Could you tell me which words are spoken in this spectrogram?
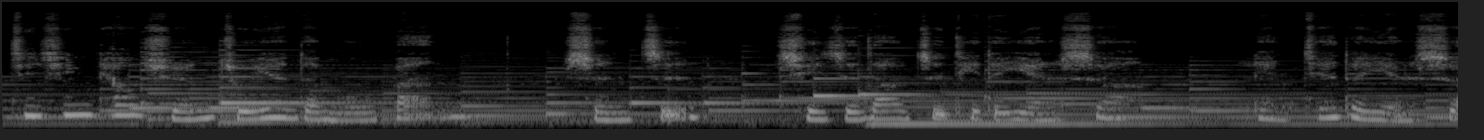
精心挑选主页的模板，甚至细致到字体的颜色、链接的颜色，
